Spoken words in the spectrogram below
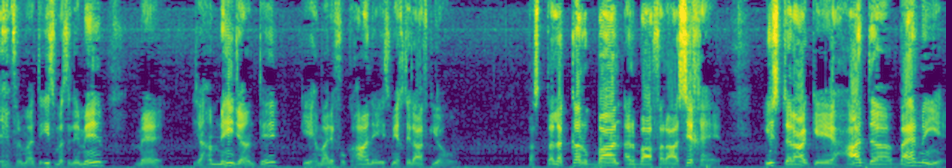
فرماتے، اس مسئلے میں میں یا ہم نہیں جانتے کہ ہمارے فقہ نے اس میں اختلاف کیا ہو۔ بس تلق کا رقبان اربا فراسخ ہے۔ اس طرح کے حد بہر نہیں ہے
